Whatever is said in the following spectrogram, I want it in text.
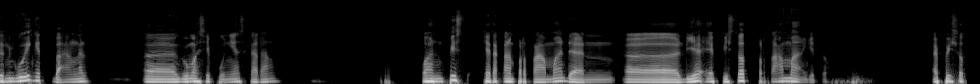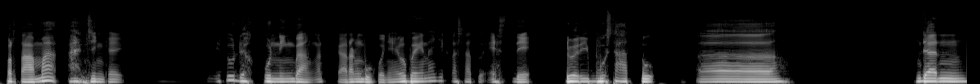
Dan gue inget banget uh, gue masih punya sekarang One Piece cetakan pertama dan uh, dia episode pertama gitu. Episode pertama anjing kayak itu udah kuning banget. Sekarang bukunya lu bayangin aja kelas 1 SD 2001 uh, dan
